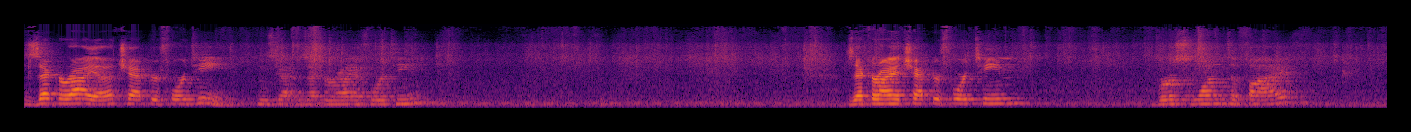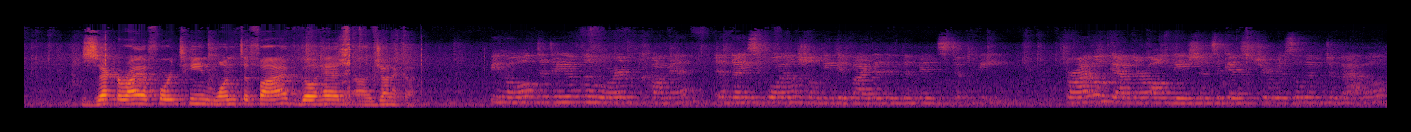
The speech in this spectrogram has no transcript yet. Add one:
Zechariah chapter 14. Who's got Zechariah 14? Zechariah chapter 14, verse 1 to 5. Zechariah 14, 1 to 5. Go ahead, uh, Janica. Behold, the day of the Lord cometh, and thy spoil shall be divided in the midst of thee. For I will gather all nations against Jerusalem to battle,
